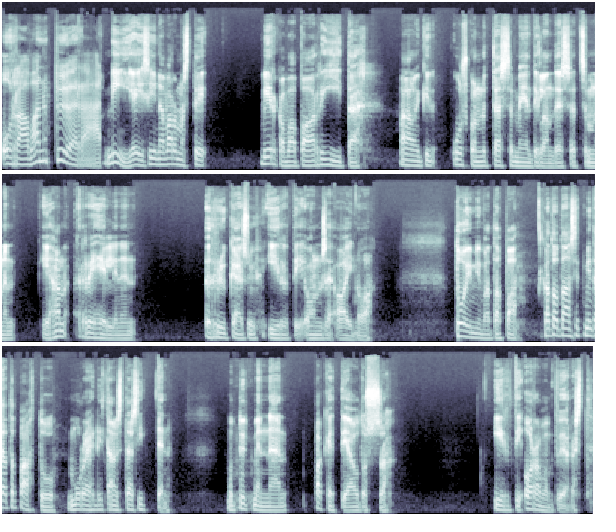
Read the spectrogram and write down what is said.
oravan pyörään. Niin, ei siinä varmasti virkavapaa riitä. Mä ainakin uskon nyt tässä meidän tilanteessa, että semmoinen ihan rehellinen rykäsy irti on se ainoa toimiva tapa. Katsotaan sitten, mitä tapahtuu. Murehditaan sitä sitten. Mutta nyt mennään pakettiautossa irti oravan pyörästä.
